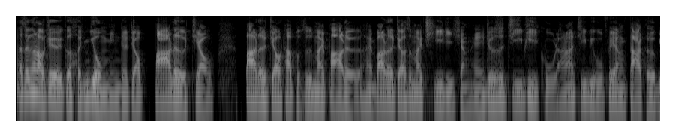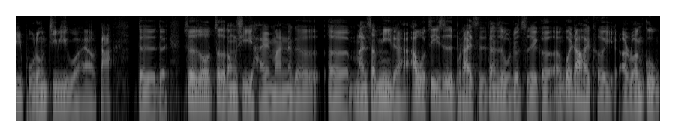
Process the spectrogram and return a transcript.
那深坑老街有一个很有名的叫芭乐椒。芭乐椒它不是卖芭乐，还芭乐椒是卖七里香，也就是鸡屁股啦。那鸡屁股非常大颗，比普通鸡屁股还要大。对对对，所以说这个东西还蛮那个呃蛮神秘的啊。我自己是不太吃，但是我就吃一个，味道还可以啊，软骨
